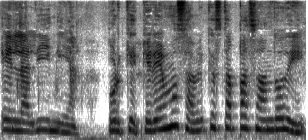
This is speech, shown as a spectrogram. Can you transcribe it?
en la línea, porque queremos saber qué está pasando de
